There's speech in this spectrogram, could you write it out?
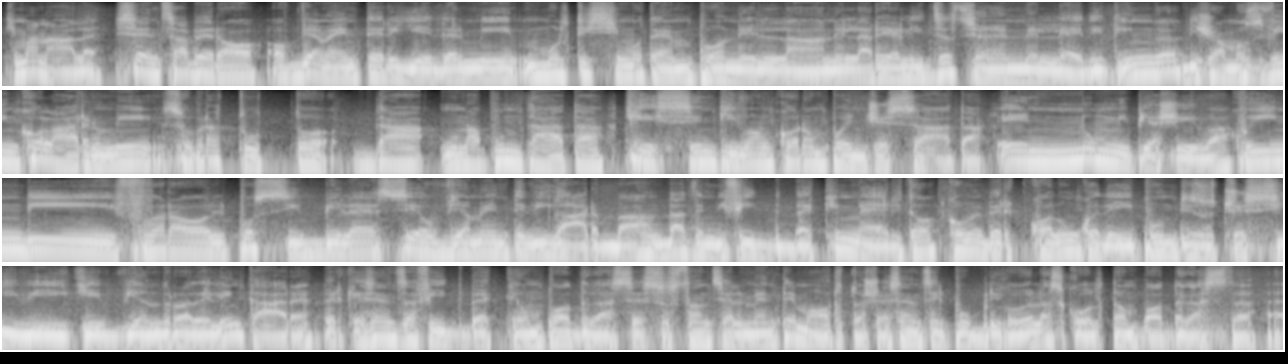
settimanale senza però ovviamente richiedermi moltissimo tempo nella, nella realizzazione e nell'editing. Diciamo svincolarmi soprattutto da una puntata che sentivo ancora un po' ingessata. E non mi piace piaceva. Quindi farò il possibile, se ovviamente vi garba, datemi feedback in merito, come per qualunque dei punti successivi che vi andrò ad elencare, perché senza feedback un podcast è sostanzialmente morto, cioè senza il pubblico che lo ascolta un podcast eh,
